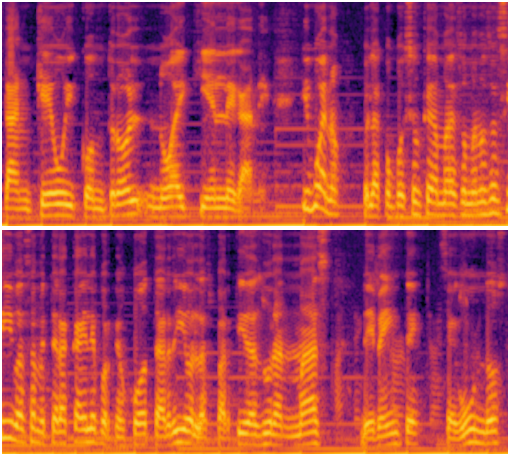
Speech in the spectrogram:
tanqueo y control no hay quien le gane. Y bueno, pues la composición queda más o menos así, vas a meter a Kyle porque en juego tardío las partidas duran más de 20 segundos,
